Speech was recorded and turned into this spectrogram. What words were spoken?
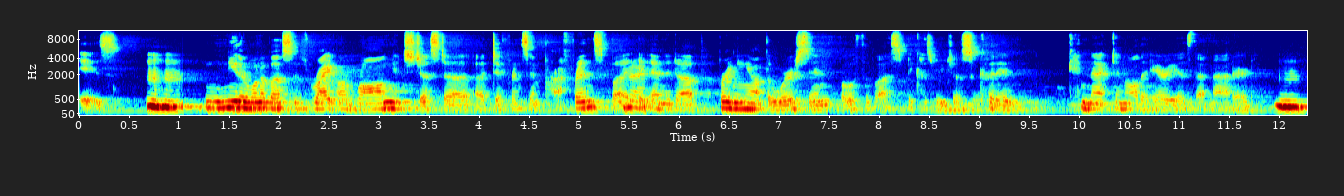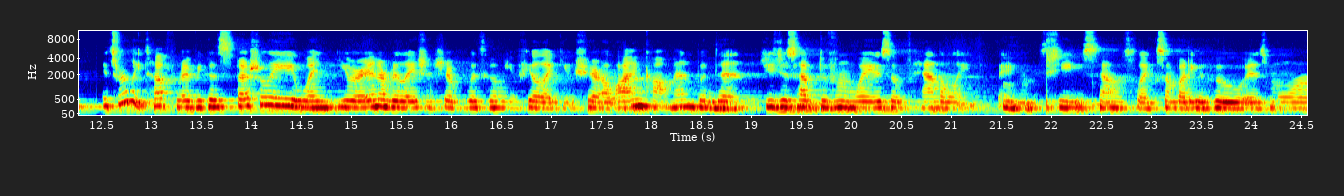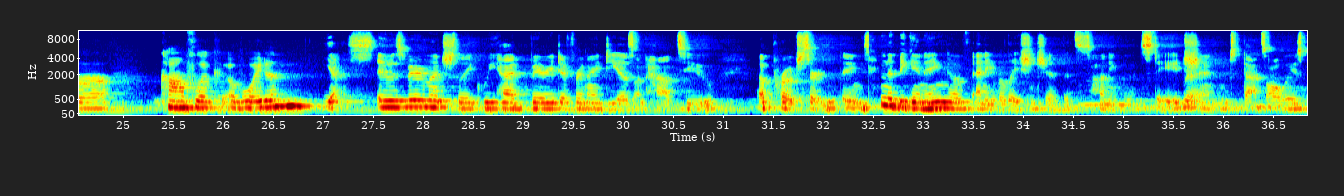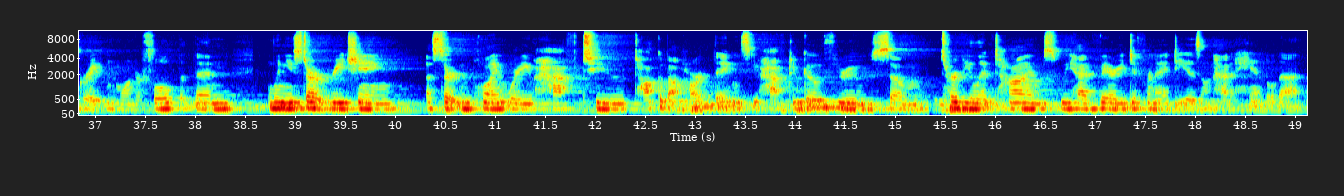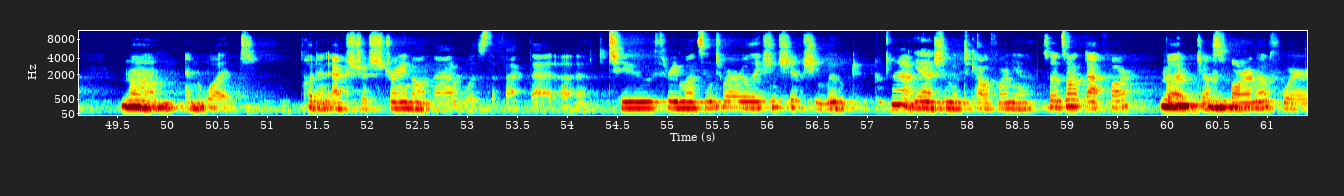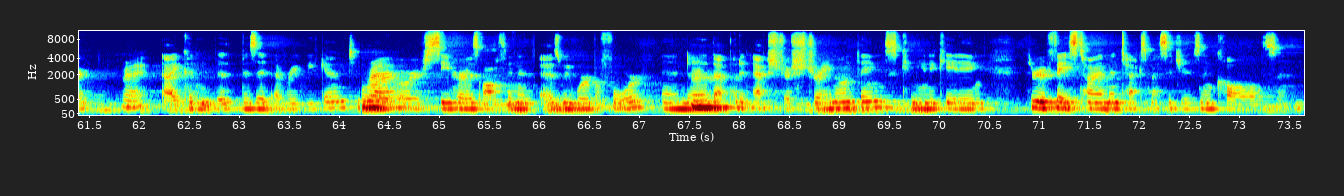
is. Mm-hmm. Neither one of us is right or wrong. It's just a, a difference in preference, but Right. it ended up bringing out the worst in both of us because we just couldn't connect in all the areas that mattered. Mm. It's really tough, right? Because especially when you're in a relationship with whom you feel like you share a lot in common, but Mhm. then you just have different ways of handling things. She sounds like somebody who is more conflict avoidant. Yes, it was very much like we had very different ideas on how to approach certain things. In the beginning of any relationship, it's honeymoon stage, Right. and that's always great and wonderful. But then when you start reaching a certain point where you have to talk about hard things, you have to go through some turbulent times, we had very different ideas on how to handle that. Mm. Um, and what put an extra strain on that was the fact that uh, two, three months into our relationship, she moved. yeah. Yeah, she moved to California. So it's not that far, but just mhm. far enough where Right. I couldn't vi- visit every weekend or, Right. or see her as often as, as we were before. And uh, Mhm. that put an extra strain on things, communicating through FaceTime and text messages and calls and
